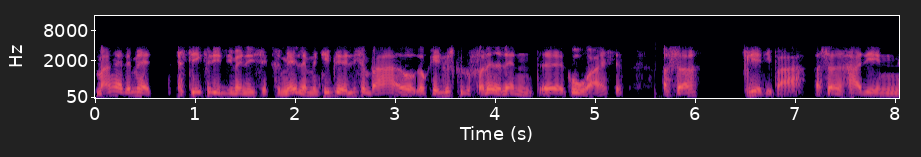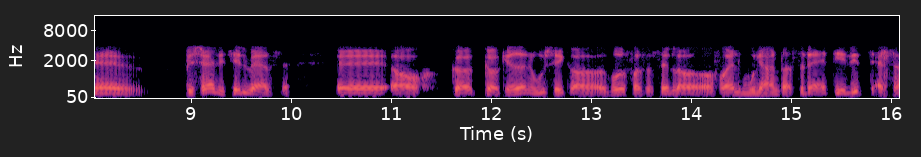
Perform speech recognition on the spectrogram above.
mange af dem her, altså det er ikke fordi, de nødvendigvis er kriminelle, men de bliver ligesom bare, okay, nu skal du forlade landet, øh, god rejse, og så bliver de bare, og så har de en øh, besværlig tilværelse, øh, og gør, gør gaderne usikre, både for sig selv og, og for alle mulige andre. Så der, det er lidt, altså,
